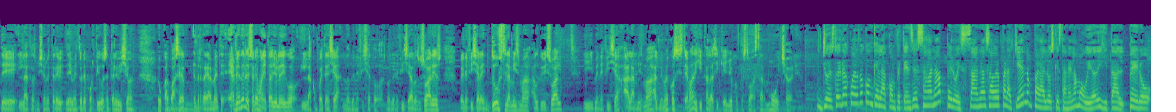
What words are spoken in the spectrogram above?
de la transmisión de, tele- de eventos deportivos en televisión, lo cual va a ser realmente, al final de la historia, Juanita, yo le digo, la competencia nos beneficia a todos, nos beneficia a los usuarios, beneficia a la industria misma audiovisual y beneficia a la misma, al mismo ecosistema digital, así que yo creo que esto va a estar muy chévere. Yo estoy de acuerdo con que la competencia es sana, pero es sana, ¿sabe para quién? Para los que están en la movida digital. Pero,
